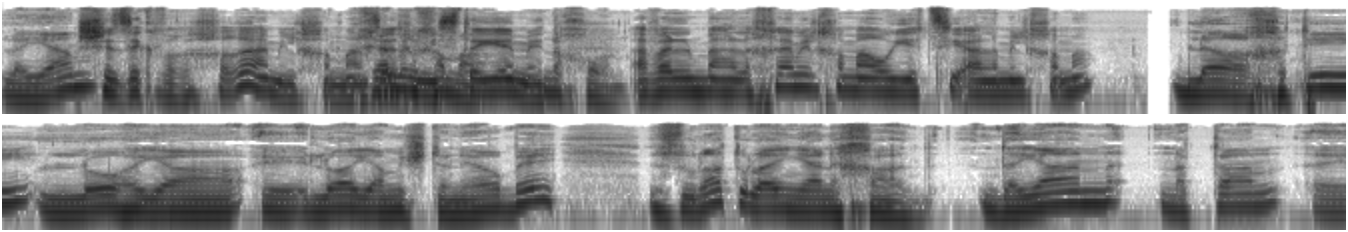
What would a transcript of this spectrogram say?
לים. שזה כבר אחרי המלחמה, אחרי זה המלחמה, מסתיימת. נכון. אבל מהלכי המלחמה או יציאה למלחמה? להערכתי לא היה, לא היה משתנה הרבה, זולת אולי עניין אחד. דיין נתן אה,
